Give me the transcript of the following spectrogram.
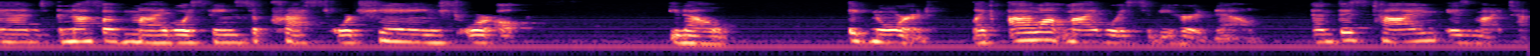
and enough of my voice being suppressed or changed or, you know, ignored. Like, I want my voice to be heard now. And this time is my time.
